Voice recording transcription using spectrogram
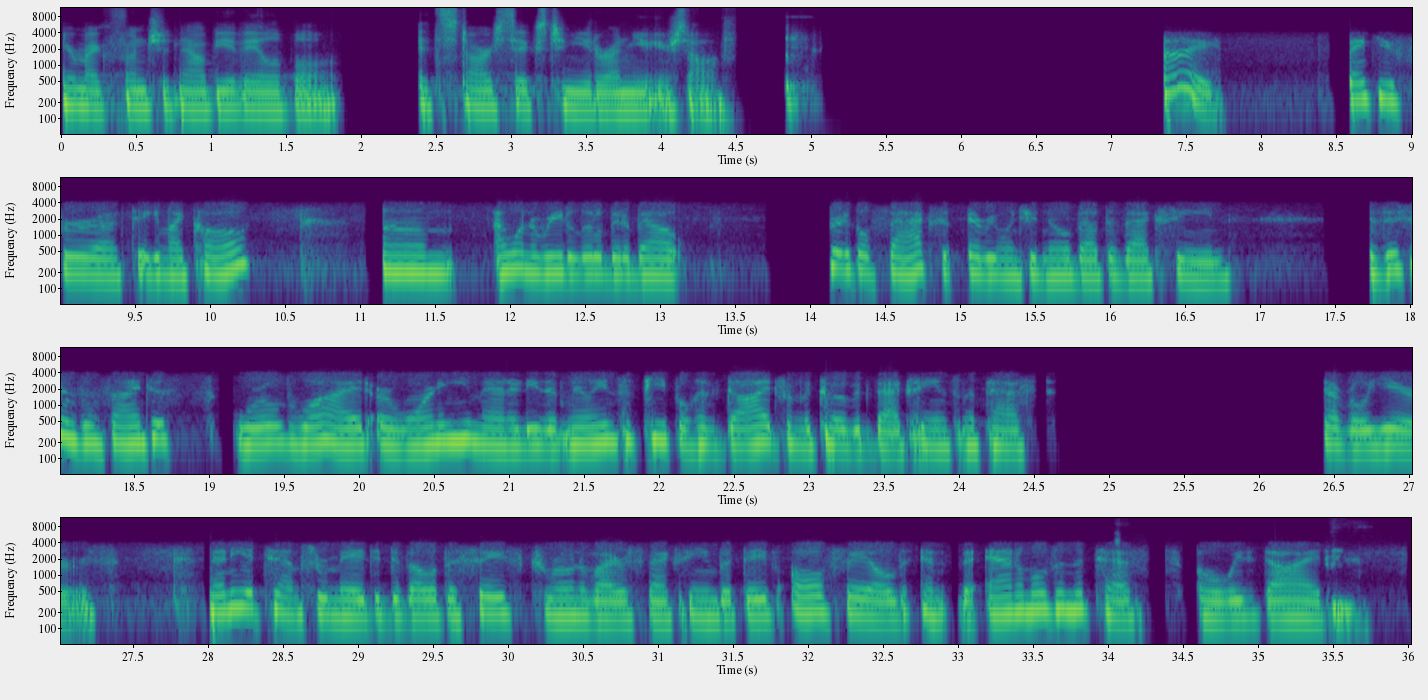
Your microphone should now be available. It's star six to mute or unmute yourself. Hi. Thank you for uh, taking my call. Um, I want to read a little bit about critical facts everyone should know about the vaccine. Physicians and scientists worldwide are warning humanity that millions of people have died from the COVID vaccines in the past several years. Many attempts were made to develop a safe coronavirus vaccine, but they've all failed, and the animals in the tests always died.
